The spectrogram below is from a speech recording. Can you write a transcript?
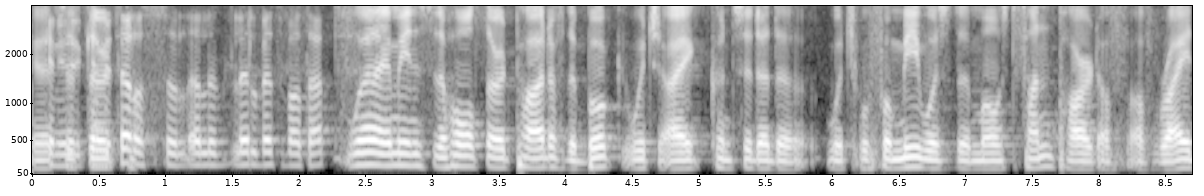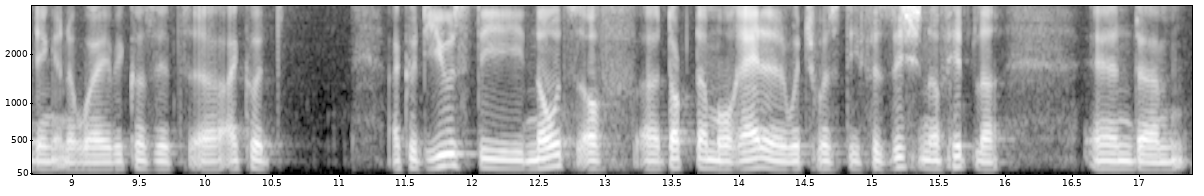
Yeah, can you can you tell us a little, little bit about that? Well, I mean, it's the whole third part of the book, which I consider the, which for me was the most fun part of, of writing in a way, because it, uh, I could, I could use the notes of uh, Dr. Morell, which was the physician of Hitler, and um,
